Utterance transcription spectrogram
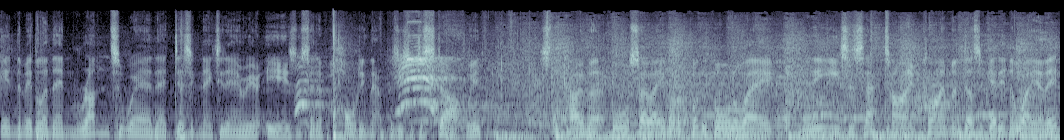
in the middle and then run to where their designated area is instead of holding that position to start with. Slukova also able to put the ball away with ease as that time Klineman doesn't get in the way of it.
